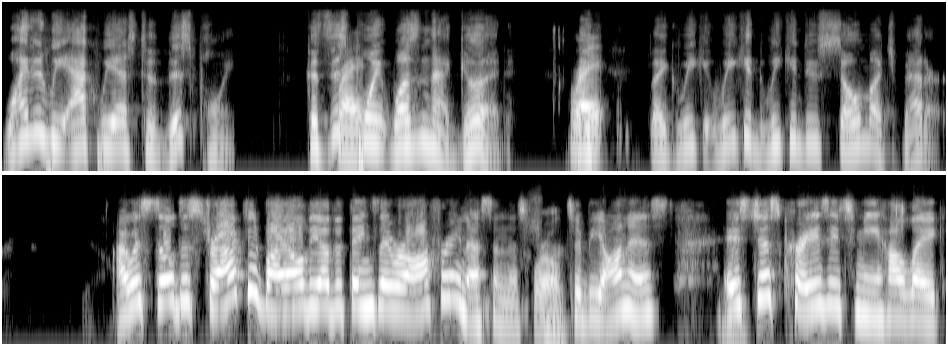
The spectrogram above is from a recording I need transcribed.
why did we acquiesce to this point because this Right. point wasn't that good right like we could we could we can do so much better I was still distracted by all the other things they were offering us in this world, to be honest. Mhm. It's just crazy to me how, like,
